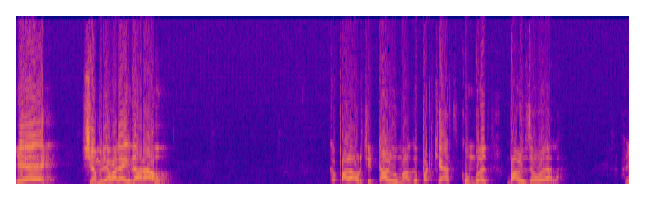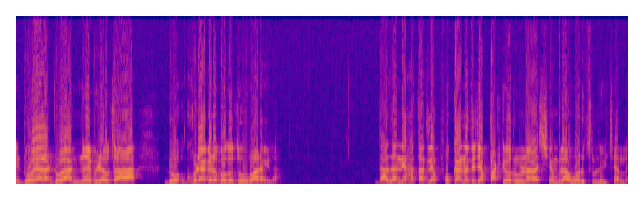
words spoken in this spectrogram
ये शंभरेवाल्या इदार आऊ कपाळावरची टाळू माग पटक्यात कोंबत बाळू जवळ आला. आणि डोळ्याला डोळा न भिडवता डो घोड्याकडे बघत उभा राहिला. दादाने हातातल्या फोकानं त्याच्या पाठीवर उडणारा शेंबला वर उचलून विचारलं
